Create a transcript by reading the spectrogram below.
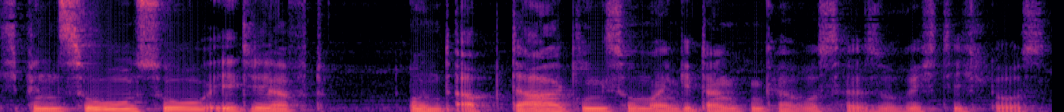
Ich bin so, so ekelhaft. Und ab da ging so mein Gedankenkarussell so richtig los.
